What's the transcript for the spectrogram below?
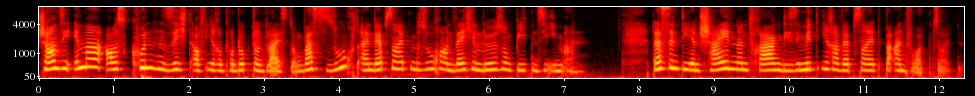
Schauen Sie immer aus Kundensicht auf Ihre Produkte und Leistungen. Was sucht ein Webseitenbesucher und welche Lösung bieten Sie ihm an? Das sind die entscheidenden Fragen, die Sie mit Ihrer Website beantworten sollten.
